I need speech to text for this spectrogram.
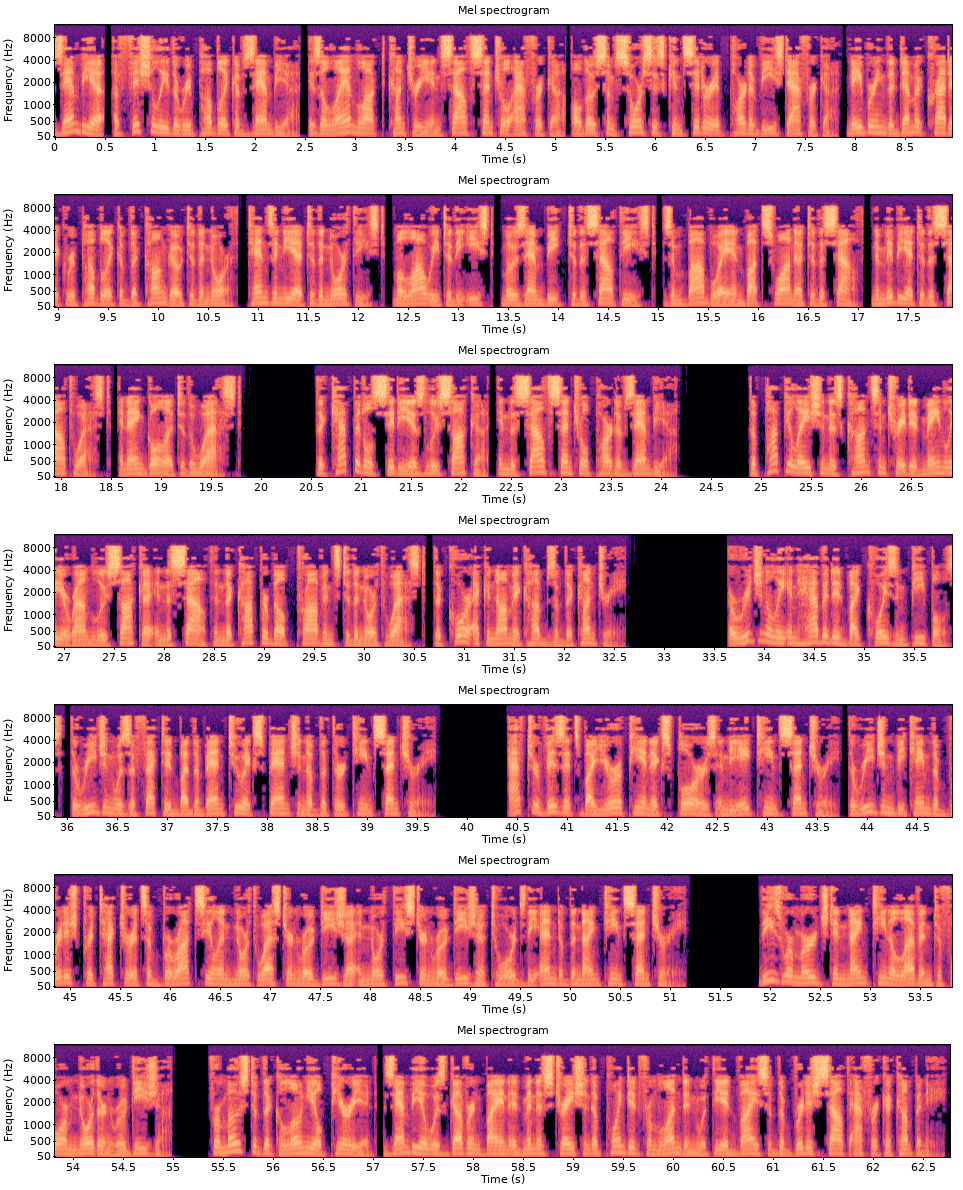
Zambia, officially the Republic of Zambia, is a landlocked country in south-central Africa although some sources consider it part of East Africa, neighboring the Democratic Republic of the Congo to the north, Tanzania to the northeast, Malawi to the east, Mozambique to the southeast, Zimbabwe and Botswana to the south, Namibia to the southwest, and Angola to the west. The capital city is Lusaka, in the south-central part of Zambia. The population is concentrated mainly around Lusaka in the south and the Copperbelt province to the northwest, the core economic hubs of the country. Originally inhabited by Khoisan peoples, the region was affected by the Bantu expansion of the 13th century. After visits by European explorers in the 18th century, the region became the British protectorates of Barotseland northwestern Rhodesia and northeastern Rhodesia towards the end of the 19th century. These were merged in 1911 to form Northern Rhodesia. For most of the colonial period, Zambia was governed by an administration appointed from London with the advice of the British South Africa Company.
